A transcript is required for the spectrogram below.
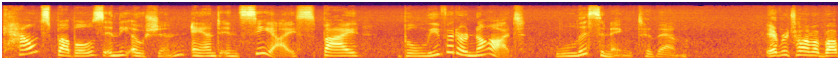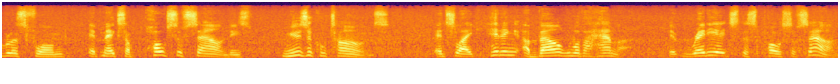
counts bubbles in the ocean and in sea ice by, believe it or not, listening to them. Every time a bubble is formed, it makes a pulse of sound, these musical tones. It's like hitting a bell with a hammer. It radiates this pulse of sound.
